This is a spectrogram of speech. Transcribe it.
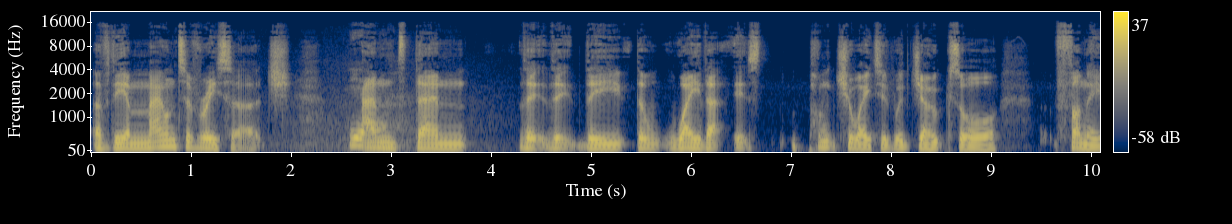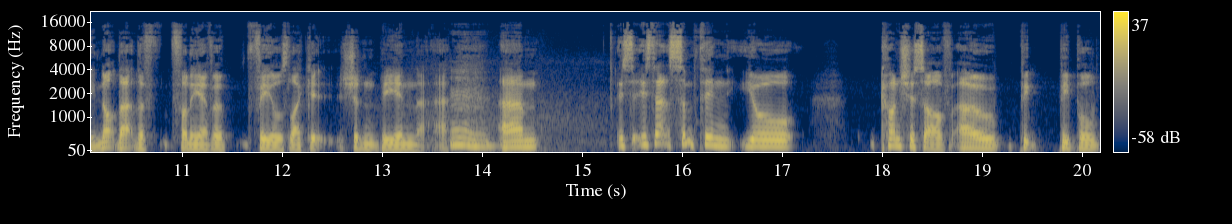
of the amount of research yeah. and then the, the the the way that it's punctuated with jokes or funny. Not that the funny ever feels like it shouldn't be in there. Mm. Um, is is that something you're conscious of? Oh, pe- people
